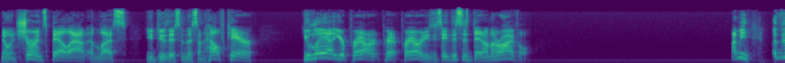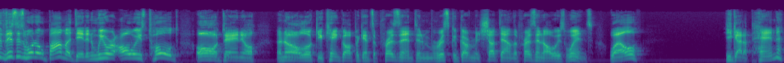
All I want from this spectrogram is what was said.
No insurance bailout unless you do this and this on healthcare. You lay out your prior- priorities. You say, this is dead on arrival. I mean, this is what Obama did, and we were always told, oh, Daniel, and oh, look, you can't go up against a president and risk a government shutdown. The president always wins. Well, you got a pen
